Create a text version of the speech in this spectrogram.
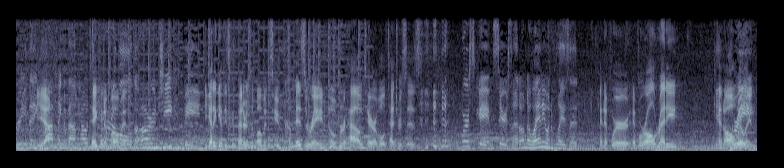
breathing, Yeah. laughing about how Taking a terrible moment. the RNG can be. You got to give these competitors a moment to commiserate over how terrible Tetris is. Worst game, seriously. I don't know why anyone plays it. And if we're if we're all ready Game and all three. willing,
